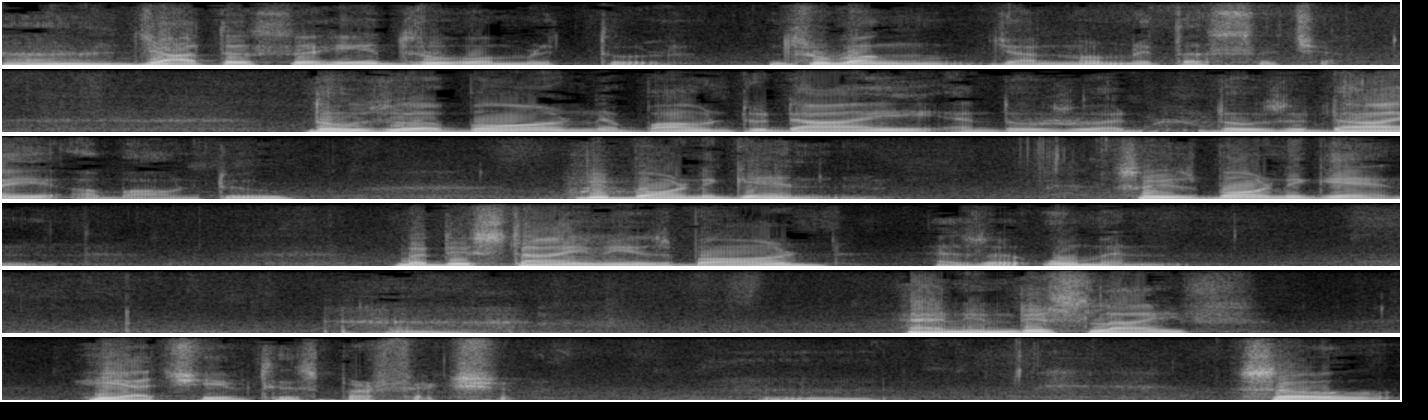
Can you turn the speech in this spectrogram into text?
Jatasahi dhruvam mritur. Dhrubam janma mritasya Those who are born are bound to die, and those who are those who die are bound to be born again. So he is born again. But this time he is born as a woman. And in this life, he achieved his perfection. Hmm. So,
